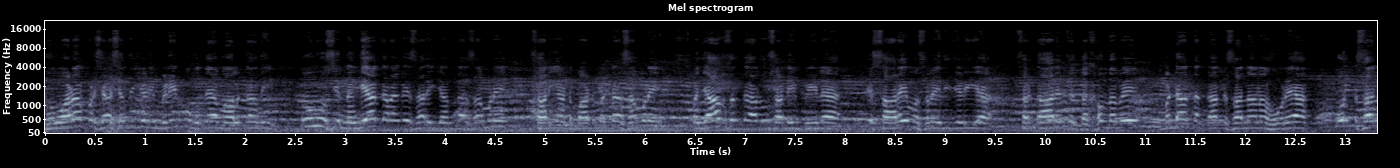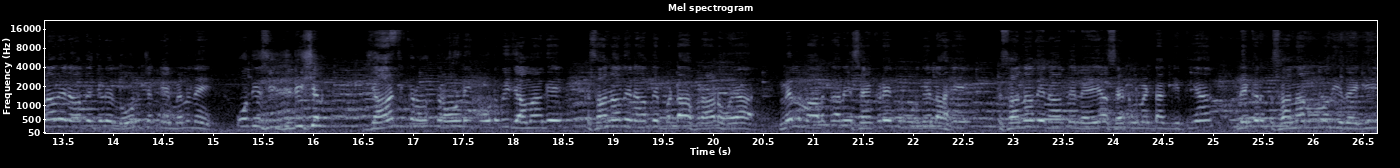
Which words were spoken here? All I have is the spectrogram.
ਫਗਵਾੜਾ ਪ੍ਰਸ਼ਾਸਨ ਦੀ ਜਿਹੜੀ ਮਿਲੀ ਭੁਗਤ ਹੈ ਮਾਲਕਾਂ ਦੀ, ਉਹਨੂੰ ਅਸੀਂ ਨੰਗਿਆ ਕਰਾਂਗੇ ਸਾਰੀ ਜਨਤਾ ਸਾਹਮਣੇ, ਸਾਰੀਆਂ ਡਿਪਾਰਟਮੈਂਟਾਂ ਸਾਹਮਣੇ। ਪੰਜਾਬ ਸਰਕਾਰ ਨੂੰ ਸਾਡੀ ਅਪੀਲ ਹੈ ਕਿ ਸਾਰੇ ਮਸਲੇ ਦੀ ਜਿਹੜੀ ਆ, ਸਰਕਾਰ ਇੱਥੇ ਦਖਲ ਦੇਵੇ, ਵੱਡਾ ਧੱਕਾ ਕਿਸਾਨਾਂ ਨਾਲ ਹੋ ਰਿਹਾ, ਔਰ ਕਿਸਾਨ ਦੇ ਨਾਂ ਤੇ ਜਿਹੜੇ ਲੋਨ ਚੱਕੇ ਮਿਲ ਉਹਦੀ ਅਸੀਂ ਜੁਡੀਸ਼ੀਅਲ ਜਾਂਚ ਕਰਾਉਣ ਲਈ ਕੋਰਟ ਵੀ ਜਾਵਾਂਗੇ। ਕਿਸਾਨਾਂ ਦੇ ਨਾਂ ਤੇ ਵੱਡਾ ਫਰਾਡ ਹੋਇਆ। ਮਿਲ ਮਾਲਕਾਂ ਨੇ ਸੈਂਕੜੇ ਕਰੋੜ ਦੇ ਲਾਹੇ ਕਿਸਾਨਾਂ ਦੇ ਨਾਂ ਤੇ ਲਏ ਆ ਸੈਟਲਮੈਂਟਾਂ ਕੀਤੀਆਂ। ਲੇਕਿਨ ਕਿਸਾਨਾਂ ਨੂੰ ਉਹਨਾਂ ਦੀ ਅਦਾਇਗੀ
